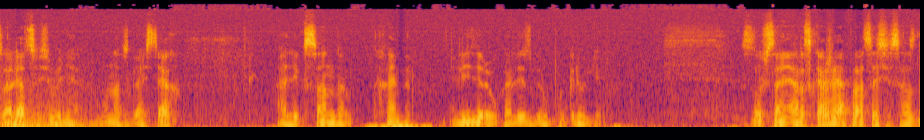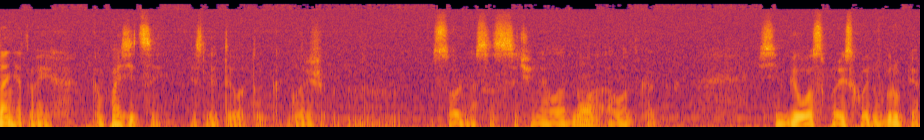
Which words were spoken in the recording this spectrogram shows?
Программу «Изоляция». Сегодня у нас в гостях Александр Хаммер, лидер и вокалист группы «Крюгер». Слушай, Саня, а расскажи о процессе создания твоих композиций, если ты вот, как говоришь, сольно сочинял одно, а вот как симбиоз происходит в группе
